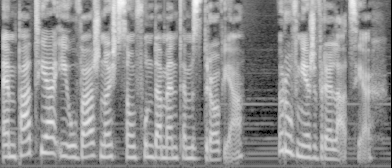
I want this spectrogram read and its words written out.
empatia i uważność są fundamentem zdrowia, również w relacjach.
